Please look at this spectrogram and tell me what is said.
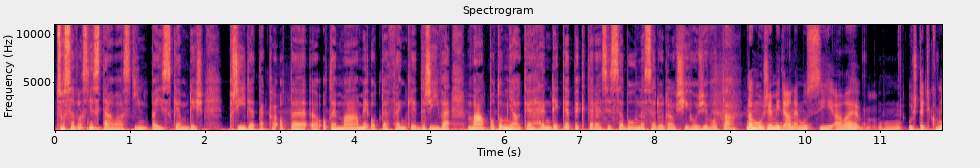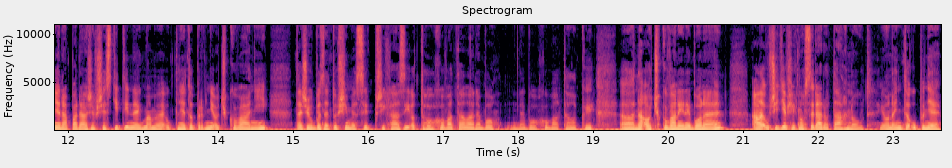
Co se vlastně stává s tím pejskem, když přijde takhle o té, o té mámy, o té fenky dříve? Má potom nějaké handicapy, které si sebou nese do dalšího života? No, může mít a nemusí, ale už teď mě napadá, že v šesti týdnech máme úplně to první očkování, takže vůbec netuším, jestli přichází od toho chovatele nebo, nebo chovatelky naočkovaný nebo ne, ale určitě všechno se dá dotáhnout. Jo, není to úplně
